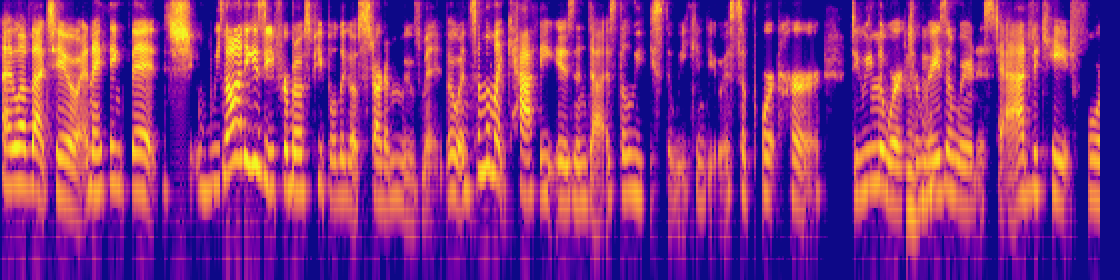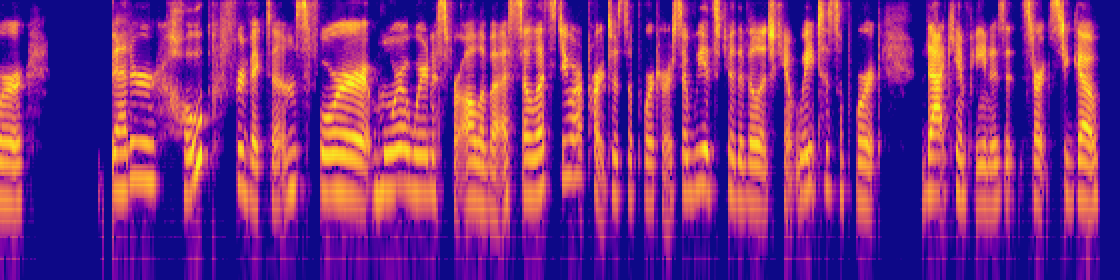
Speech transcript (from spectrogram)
I love that too. And I think that she, it's not easy for most people to go start a movement. But when someone like Kathy is and does, the least that we can do is support her doing the work mm-hmm. to raise awareness, to advocate for better hope for victims, for more awareness for all of us. So let's do our part to support her. So we at Secure the Village can't wait to support that campaign as it starts to go.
